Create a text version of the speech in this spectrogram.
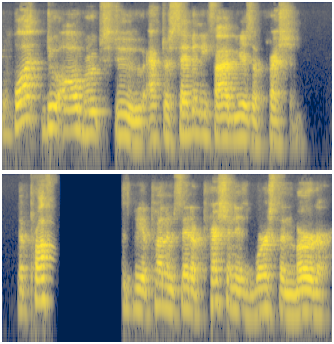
what do all groups do after 75 years of oppression? The prophet be upon him said, oppression is worse than murder.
